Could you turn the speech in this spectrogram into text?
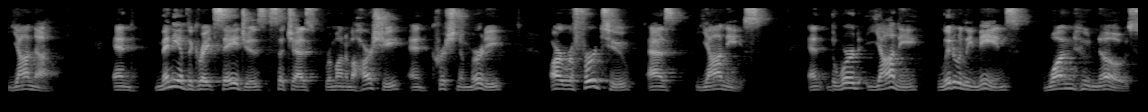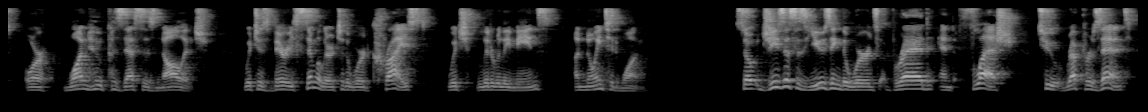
jnana. And many of the great sages, such as Ramana Maharshi and Krishnamurti, are referred to as jnanis. And the word jnani literally means one who knows or one who possesses knowledge, which is very similar to the word Christ, which literally means anointed one. So Jesus is using the words bread and flesh to represent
